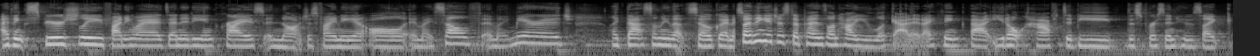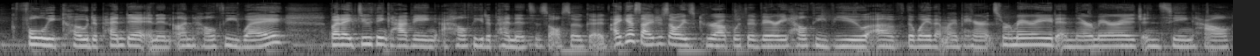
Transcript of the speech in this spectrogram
I think spiritually finding my identity in Christ and not just finding it all in myself and my marriage like that's something that's so good. So I think it just depends on how you look at it. I think that you don't have to be this person who's like fully codependent in an unhealthy way. But I do think having a healthy dependence is also good. I guess I just always grew up with a very healthy view of the way that my parents were married and their marriage and seeing how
